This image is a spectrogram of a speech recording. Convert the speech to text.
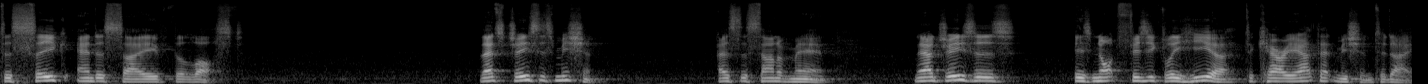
to seek and to save the lost. That's Jesus' mission as the Son of Man. Now, Jesus is not physically here to carry out that mission today,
